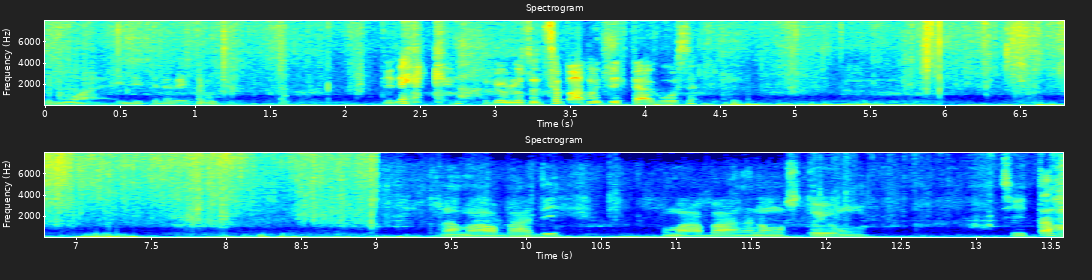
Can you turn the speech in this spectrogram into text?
Kinuha. Hindi talaga ito. Dinek. Lulusot sa pamit yung tagusan. Ito na mga kabady. Umaba na ng gusto yung sitaw.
